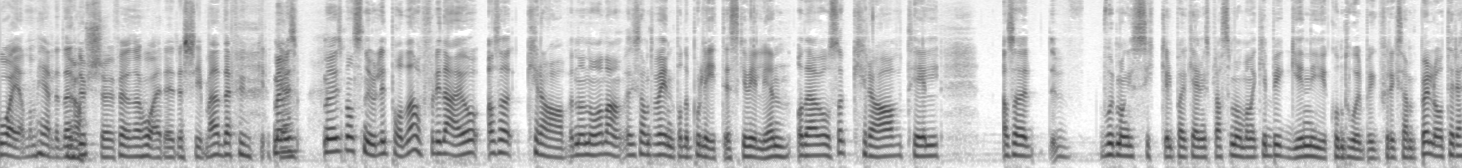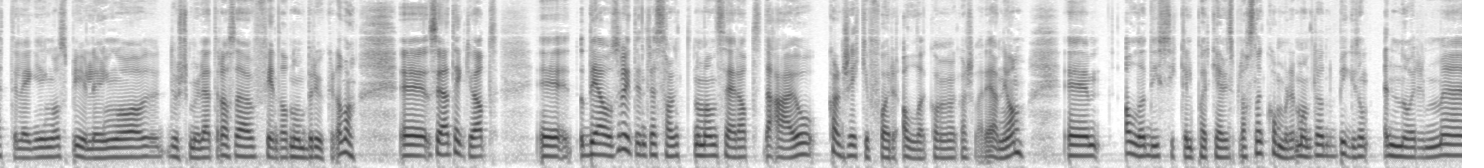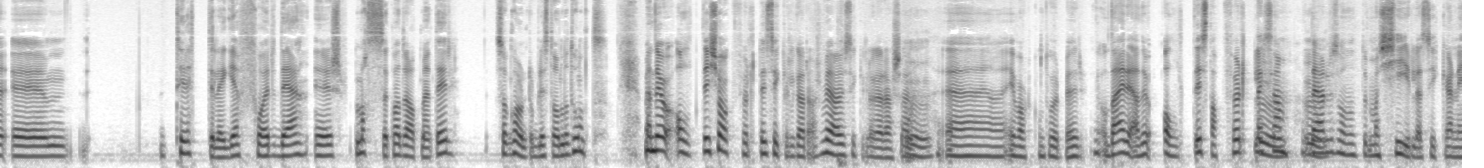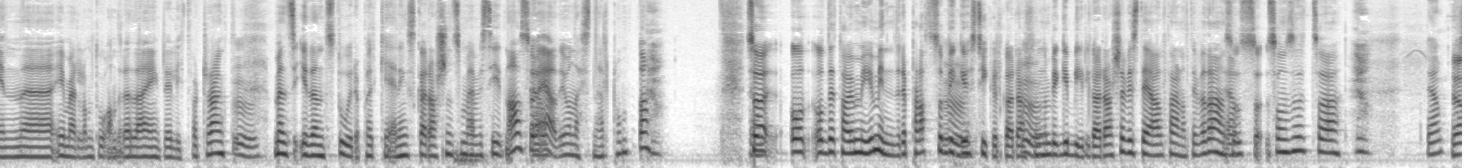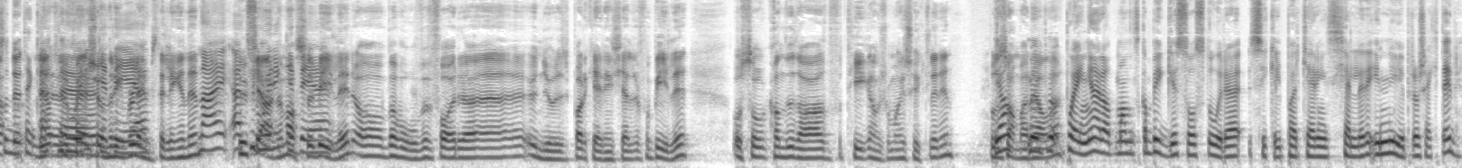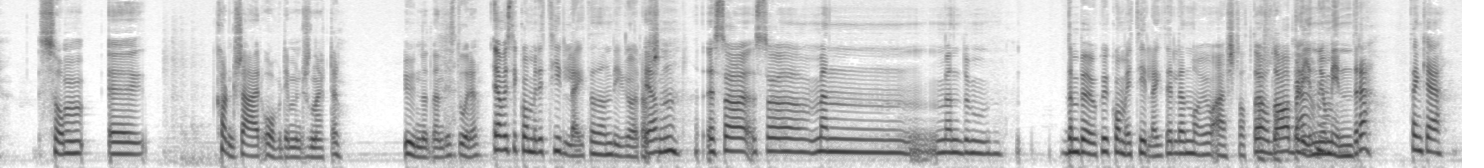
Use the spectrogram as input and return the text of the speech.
gå gjennom hele det ja. dusje før håret-regimet. Det funker ikke. Men hvis, men hvis, man snur litt på det, da, fordi det er jo altså, kravene nå, da. Vi var inne på det politiske viljen. Og det er jo også krav til altså hvor mange sykkelparkeringsplasser må man ikke bygge i nye kontorbygg f.eks., og tilrettelegging og spyling og dusjmuligheter. Altså det er jo fint at noen bruker det, da. Eh, så jeg tenker jo at eh, Det er også litt interessant når man ser at det er jo kanskje ikke for alle, kan vi kanskje være enige om. Eh, alle de sykkelparkeringsplassene kommer man til å bygge sånn enorme Tilrettelegge for det. Masse kvadratmeter som kommer til å bli stående tomt. Men det er jo alltid tjåkfullt i sykkelgarasje. Vi har jo sykkelgarasje mm. eh, i vårt kontorbyr. Og der er det jo alltid stappfullt, liksom. Mm. Det er litt sånn at du må kile sykkelen inn eh, imellom to andre. Det er egentlig litt for trangt. Mm. Mens i den store parkeringsgarasjen som er ved siden av, så ja. er det jo nesten helt tomt, da. Så, og, og, det tar jo mye mindre plass å bygge mm. sykkelgarasje enn å bygge bilgarasje, hvis det er alternativet, da. Så, så, sånn sett så ja, ja, så du tenker at Jeg skjønner ikke problemstillingen din. Nei, du fjerner masse det. biler og behovet for uh, underjordiske parkeringskjeller for biler, og så kan du da få ti ganger så mange sykler inn på det ja, samme arealet. Men poenget er at man skal bygge så store sykkelparkeringskjellere i nye prosjekter som uh, kanskje er overdimensjonerte. Unødvendig store. Ja, hvis de kommer i tillegg til den bilgarasjen. Ja. Så, så, men, men du, den bør jo ikke komme i tillegg til, den må jo erstatte, og da blir den jo mindre, tenker jeg.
